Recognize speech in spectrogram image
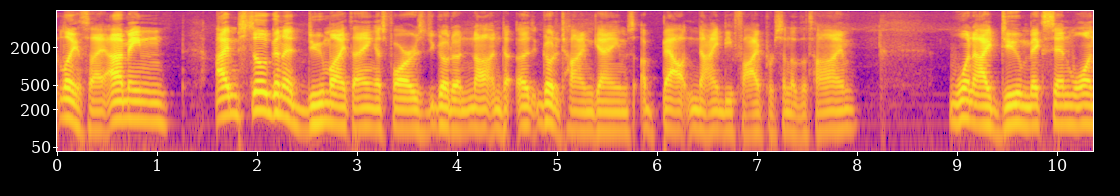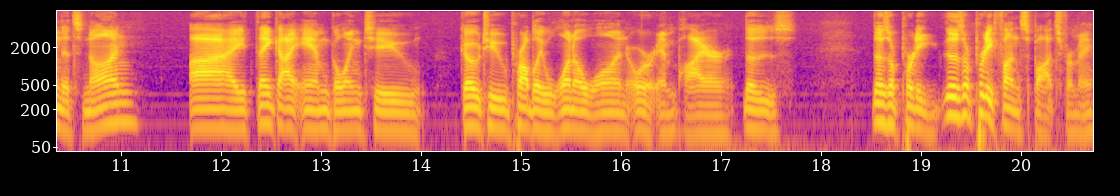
like I say, I mean, I'm still gonna do my thing as far as you go to not uh, go to time games about 95 percent of the time. When I do mix in one that's non, I think I am going to go to probably 101 or Empire. Those those are pretty those are pretty fun spots for me.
